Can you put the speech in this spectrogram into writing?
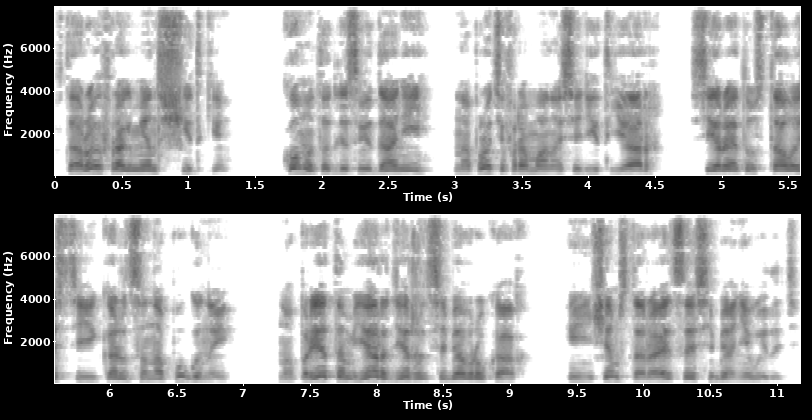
Второй фрагмент щитки. Комната для свиданий. Напротив Романа сидит Яр, серый от усталости и кажется напуганный, но при этом Яр держит себя в руках и ничем старается себя не выдать.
